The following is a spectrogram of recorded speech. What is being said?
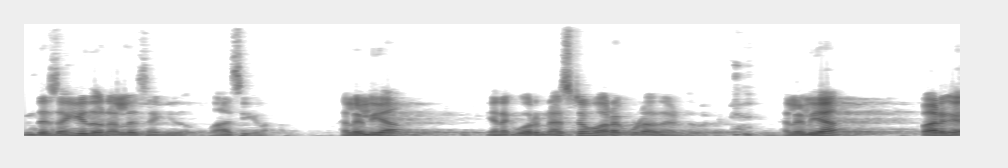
இந்த சங்கீதம் நல்ல சங்கீதம். வாசிக்கலாம். அல்லையா எனக்கு ஒரு நஷ்டமும் வரக்கூடாது ஆண்டவர் அல்லையா பாருங்க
